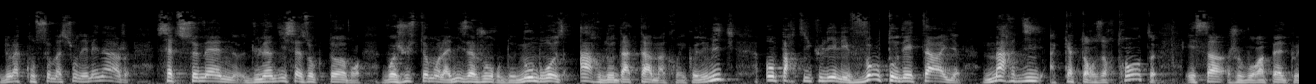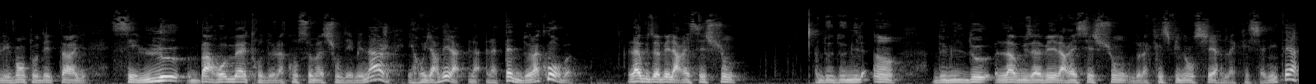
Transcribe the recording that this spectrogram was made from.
de la consommation des ménages. Cette semaine, du lundi 16 octobre, voit justement la mise à jour de nombreuses hard data macroéconomiques, en particulier les ventes au détail mardi à 14h30. Et ça, je vous rappelle que les ventes au détail c'est le baromètre de la consommation des ménages. Et regardez la, tête de la courbe. Là, vous avez la récession de 2001 2002, là vous avez la récession de la crise financière, de la crise sanitaire,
